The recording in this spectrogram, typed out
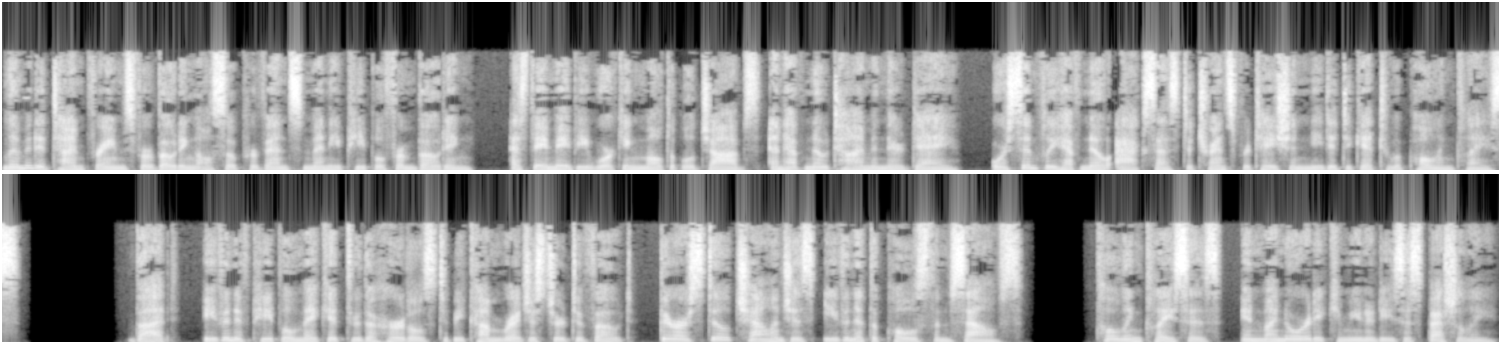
Limited time frames for voting also prevents many people from voting, as they may be working multiple jobs and have no time in their day, or simply have no access to transportation needed to get to a polling place. But, even if people make it through the hurdles to become registered to vote, there are still challenges even at the polls themselves. Polling places, in minority communities especially,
